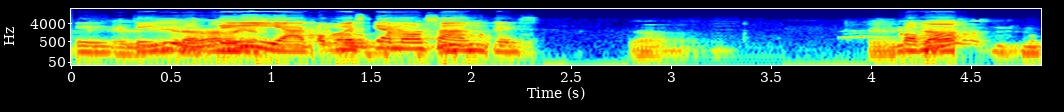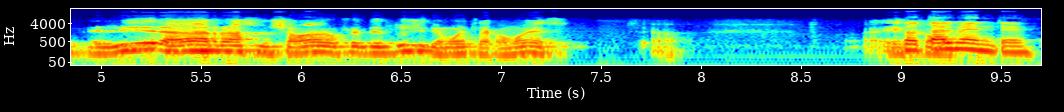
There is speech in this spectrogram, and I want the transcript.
guía, como decíamos antes. El ¿Cómo? el líder agarra su llamado enfrente tuyo y te muestra cómo es. Totalmente.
